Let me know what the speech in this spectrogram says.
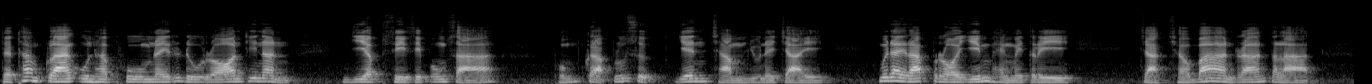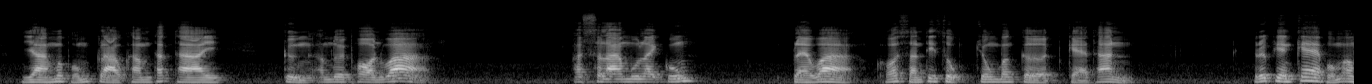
แต่ท่ามกลางอุณหภูมิในฤดูร้อนที่นั่นเหยียบ 40 องศา ผมกลับรู้สึกเย็นฉ่ำอยู่ในใจ เมื่อได้รับรอยยิ้มแห่งไมตรี จากชาวบ้านร้านตลาด อย่างเมื่อผมกล่าวคำทักทาย กึ่งอำนวยพรว่า อัสลามุไลกุ้มแปลว่า ขอสันติสุขจงบังเกิดแก่ท่าน หรือเพียงแค่ผมเอา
